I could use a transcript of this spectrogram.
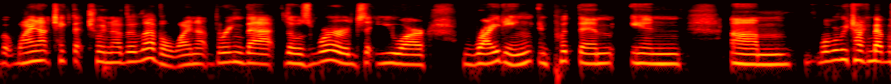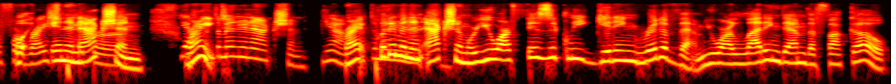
but why not take that to another level? Why not bring that those words that you are writing and put them in um what were we talking about before? Well, Rice in an action, Yeah, right. Put them in an action. Yeah. right? Put them in an action where you are physically getting rid of them. You are letting them the fuck go.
